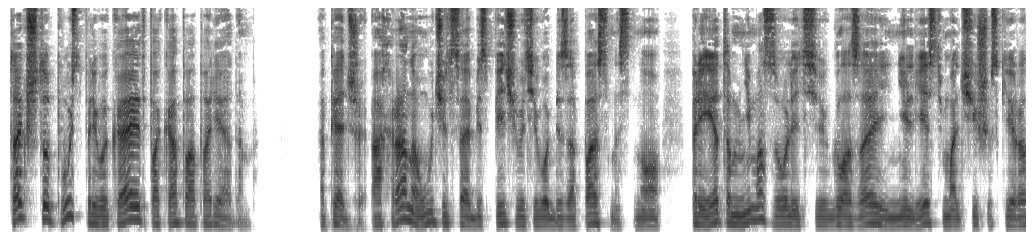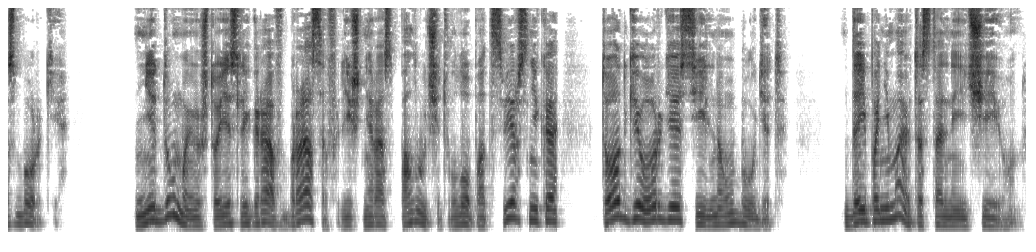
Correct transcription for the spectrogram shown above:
так что пусть привыкает пока папа рядом. Опять же, охрана учится обеспечивать его безопасность, но при этом не мозолить глаза и не лезть в мальчишеские разборки. Не думаю, что если граф Брасов лишний раз получит в лоб от сверстника, то от Георгия сильно убудет. Да и понимают остальные, чей он.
